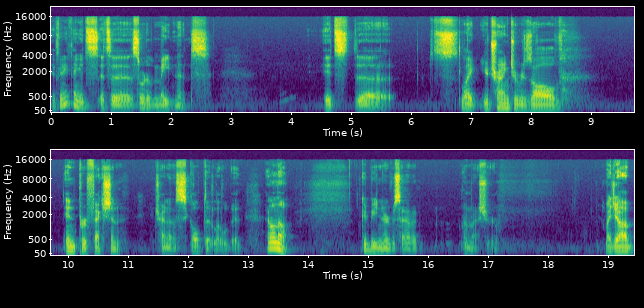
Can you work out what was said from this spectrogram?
If anything, it's it's a sort of maintenance. It's the it's like you're trying to resolve imperfection. You're trying to sculpt it a little bit. I don't know. Could be nervous habit. I'm not sure. My job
